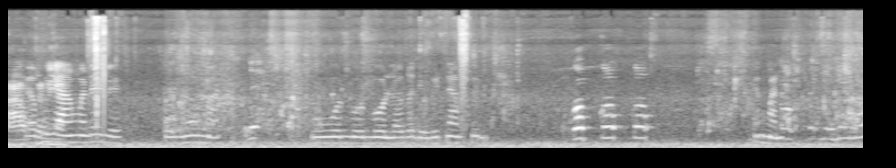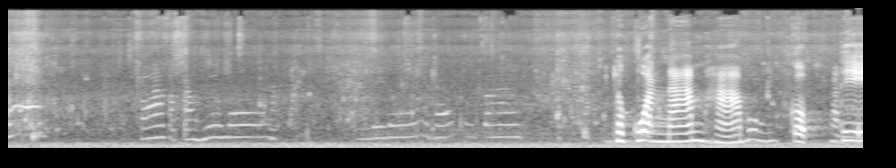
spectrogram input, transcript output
เอาเดี๋ยวขึ้นพยางมันได้เลยโอ้โหมาวนวนวนแล้วก็เดี๋ยววิทน้ำขึ้นกบกบกบทั้งมันกบอยู่ในน้องปลากับตังเฮือโมอยู่ในน้องท้องปลาเรากวนน้ำหาบุ้งกบที่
